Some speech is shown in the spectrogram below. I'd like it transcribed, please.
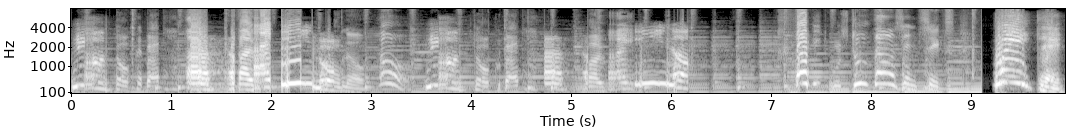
Neon talk about uh, Papagino. no no no Neon talk about uh, Baldino. But it was 2006 Wait! there.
